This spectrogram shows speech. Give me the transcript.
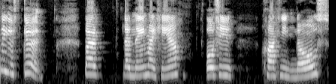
usually is good, but the name right here, all she constantly knows.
